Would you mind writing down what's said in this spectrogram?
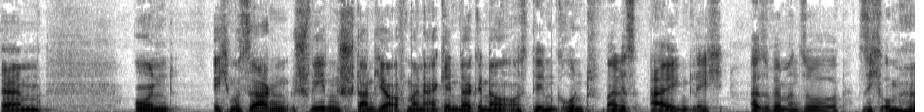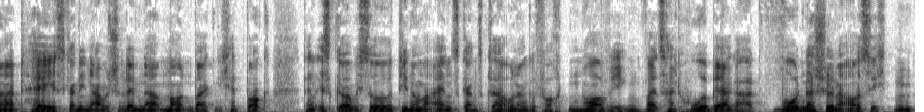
Ähm, und ich muss sagen, Schweden stand ja auf meiner Agenda genau aus dem Grund, weil es eigentlich, also wenn man so sich umhört, hey, skandinavische Länder, Mountainbiken, ich hätte Bock, dann ist, glaube ich, so die Nummer eins ganz klar unangefochten Norwegen, weil es halt hohe Berge hat, wunderschöne Aussichten,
